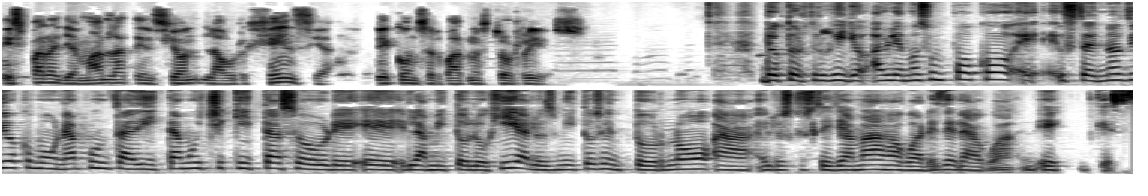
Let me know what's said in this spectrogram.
es para llamar la atención la urgencia de conservar nuestros ríos. Doctor Trujillo, hablemos un poco, eh, usted nos dio como una puntadita muy chiquita sobre eh, la mitología, los mitos en torno a los que usted llama jaguares del agua, eh, que es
